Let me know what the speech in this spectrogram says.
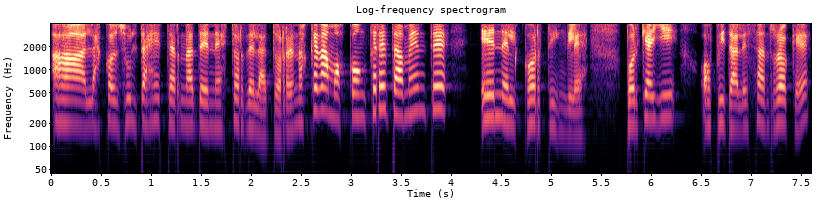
a las consultas externas de Néstor de la Torre. Nos quedamos concretamente en el corte inglés, porque allí Hospitales San Roque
